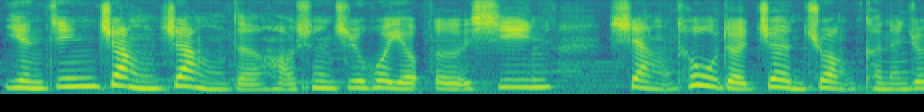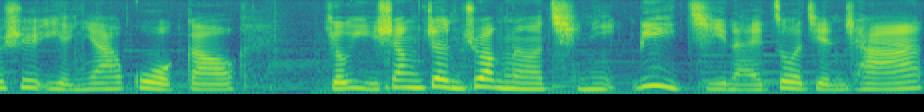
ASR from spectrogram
眼睛胀胀的，哈，甚至会有恶心、想吐的症状，可能就是眼压过高。有以上症状呢，请你立即来做检查。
